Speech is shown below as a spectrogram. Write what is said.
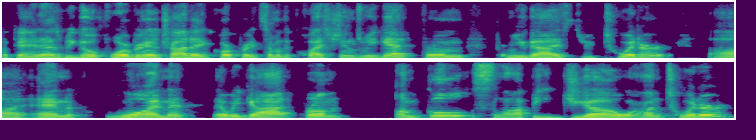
Okay, and as we go forward, we're going to try to incorporate some of the questions we get from from you guys through Twitter, uh, and one that we got from Uncle Sloppy Joe on Twitter.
